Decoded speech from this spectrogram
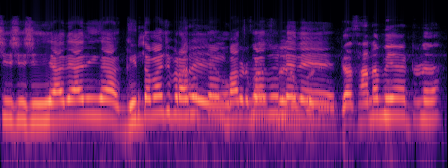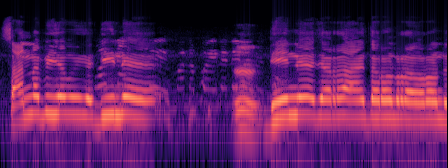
సి సి అది అది ఇక ఇంత మంచి ప్రభుత్వం బతుకుల చూడలేదే సన్న బియ్యం సన్న బియ్యం ఇక దీన్నే దీన్నే జర్ర ఆయనతో రెండు రెండు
